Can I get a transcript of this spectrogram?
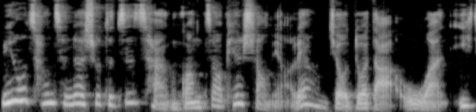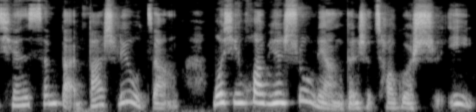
云游长城的数字资产，光照片扫描量就多达五万一千三百八十六张，模型画片数量更是超过十亿。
